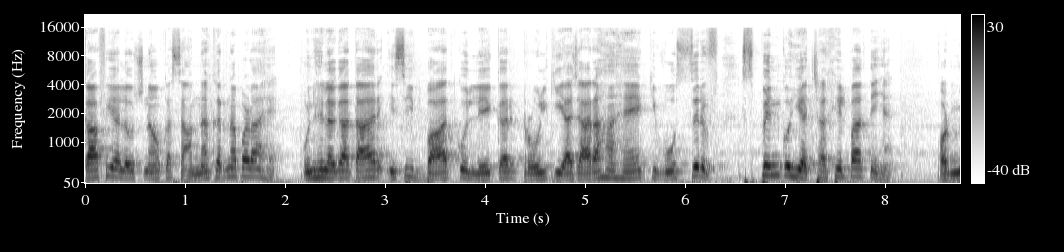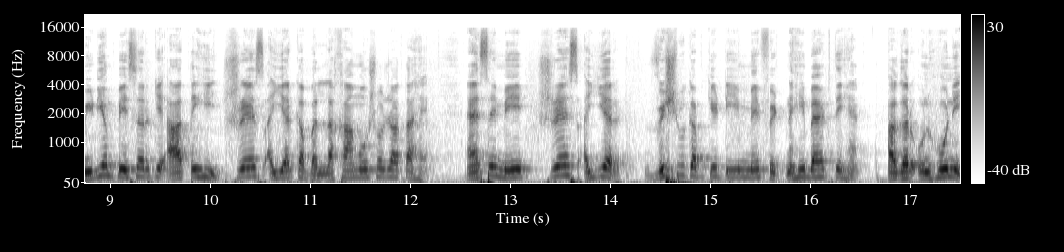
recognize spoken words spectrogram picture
काफ़ी आलोचनाओं का सामना करना पड़ा है। उन्हें लगातार इसी बात को लेकर ट्रोल किया जा रहा है कि वो सिर्फ़ स्पिन को ही अच्छा खेल पाते हैं और मीडियम पेसर के आते ही श्रेयस अय्यर का बल्ला खामोश हो जाता है। ऐसे में श्रेयस अय्यर विश्व कप की टीम में फिट नहीं बैठते हैं। अगर उन्होंने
